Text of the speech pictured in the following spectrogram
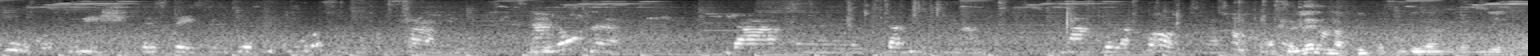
tu costruisci te stesso il tuo futuro sul tuo passato, ma non da, eh, da vittima, ma con la forza Ma se lei non ha più possibilità di andare indietro,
